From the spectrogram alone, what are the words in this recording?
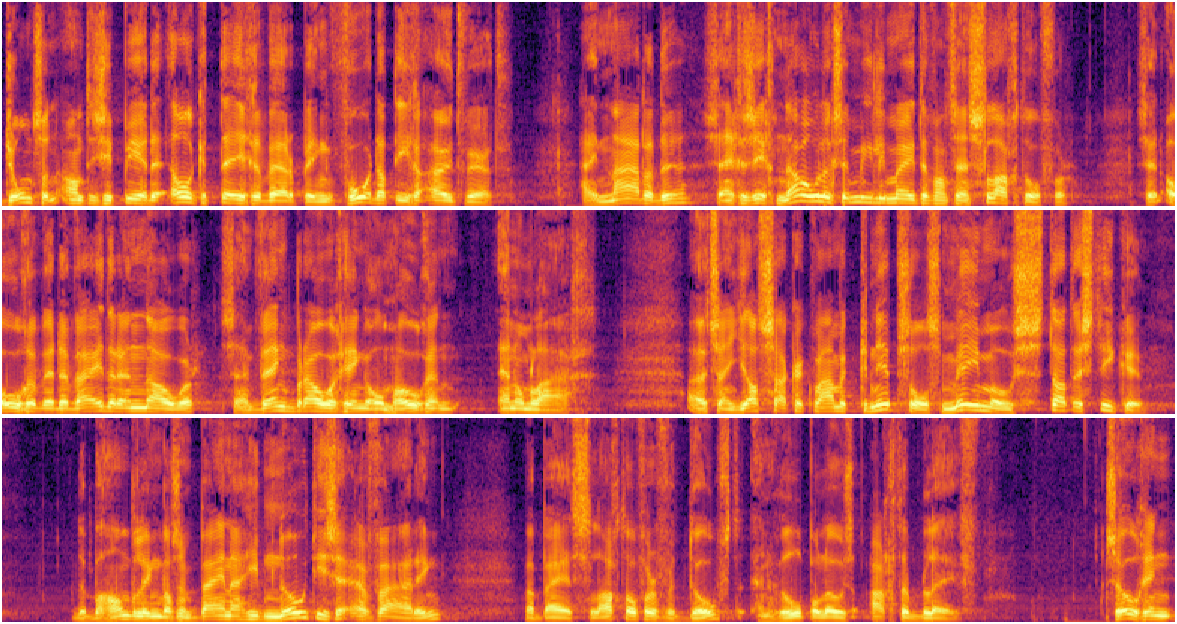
Johnson anticipeerde elke tegenwerping voordat die geuit werd. Hij naderde, zijn gezicht nauwelijks een millimeter van zijn slachtoffer. Zijn ogen werden wijder en nauwer, zijn wenkbrauwen gingen omhoog en, en omlaag. Uit zijn jaszakken kwamen knipsels, memo's, statistieken. De behandeling was een bijna hypnotische ervaring, waarbij het slachtoffer verdoofd en hulpeloos achterbleef. Zo ging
